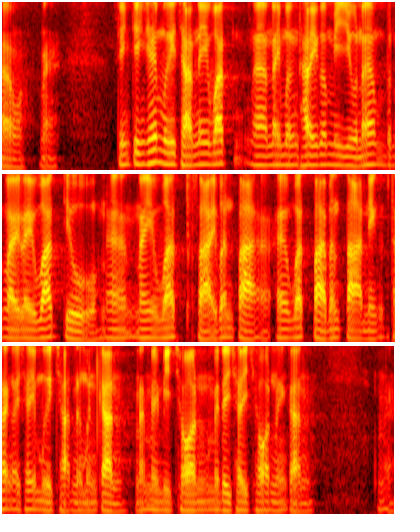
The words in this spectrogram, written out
เอานะ จริง ๆ ใช้มือฉันในวัดในเมืองไทยก็มีอยู่นะหลายๆวัดอยู่นะในวัดสายบ้านป่าวัดป่าบ้านตาเนี่ยท่านก็ใช้มือฉันเหมือนกันนะไม่มีช้อนไม่ได้ใช้ช้อนเหมือนกันนะ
